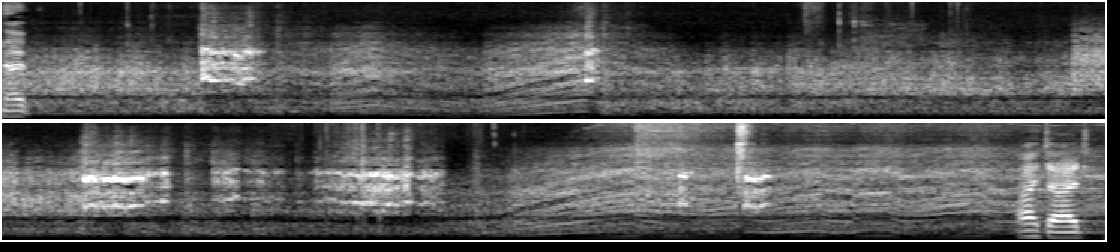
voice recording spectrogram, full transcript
Nope. I died.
